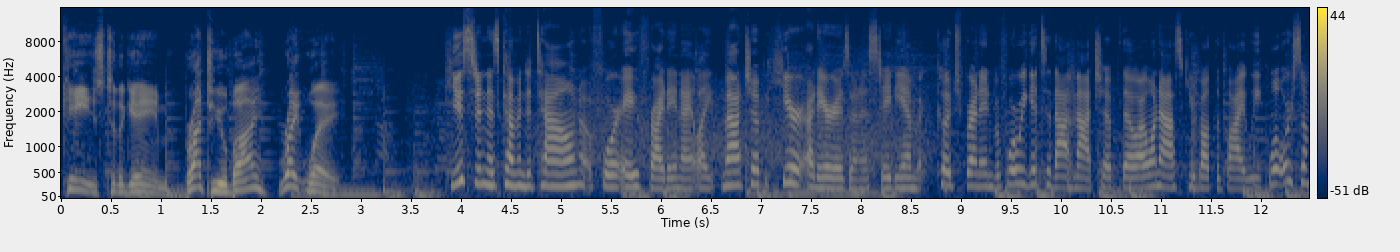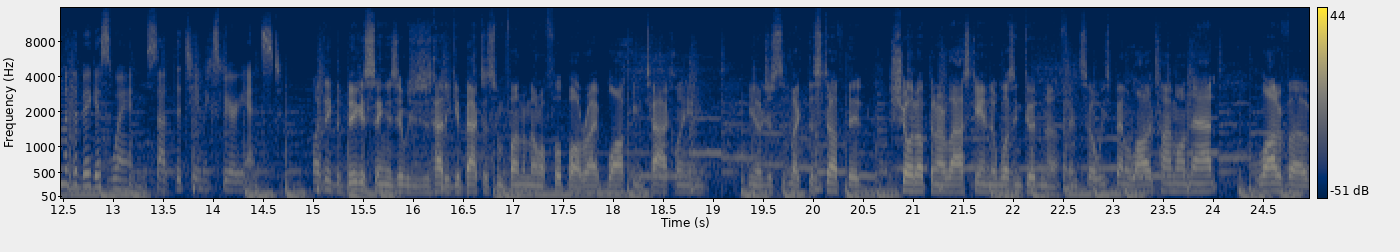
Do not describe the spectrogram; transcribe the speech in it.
Keys to the Game, brought to you by Right Way. Houston is coming to town for a Friday Night Light matchup here at Arizona Stadium. Coach Brennan, before we get to that matchup, though, I want to ask you about the bye week. What were some of the biggest wins that the team experienced? Well, I think the biggest thing is it was just had to get back to some fundamental football, right? Blocking, tackling, you know, just like the stuff that showed up in our last game that wasn't good enough. And so we spent a lot of time on that, a lot of uh,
